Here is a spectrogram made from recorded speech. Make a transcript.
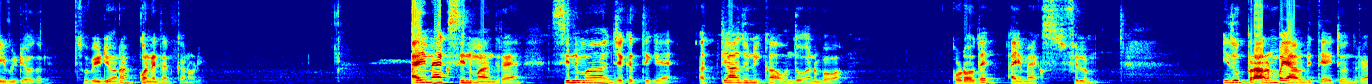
ಈ ವಿಡಿಯೋದಲ್ಲಿ. ಸೊ ವಿಡಿಯೋನ ಕೊನೆ ತನಕ ನೋಡಿ. ಐಮ್ಯಾಕ್ಸ್ ಸಿನಿಮಾ ಅಂದರೆ ಸಿನಿಮಾ ಜಗತ್ತಿಗೆ ಅತ್ಯಾಧುನಿಕ ಒಂದು ಅನುಭವ. ಕೊಡೋದೇ ಐಮ್ಯಾಕ್ಸ್ ಫಿಲ್ಮ್. ಇದು ಪ್ರಾರಂಭ ಯಾವ ರೀತಿ ಆಯಿತು ಅಂದರೆ,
